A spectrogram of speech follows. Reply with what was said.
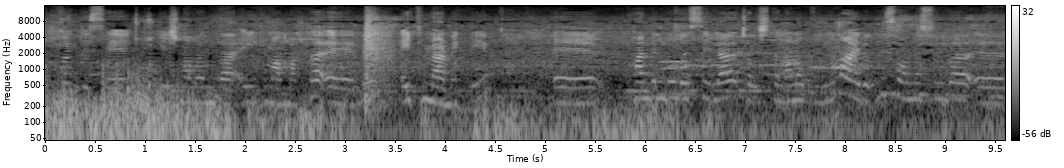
okul öncesi çocuk gelişim alanında eğitim almakta e, ve eğitim vermekteyim. E, pandemi dolayısıyla çalıştığım anaokulundan ayrıldım. Sonrasında e,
